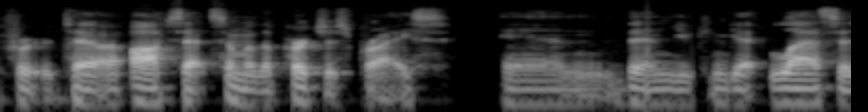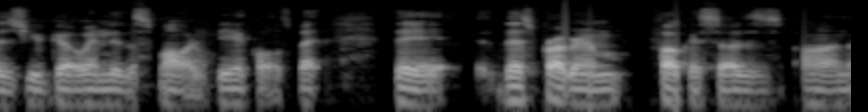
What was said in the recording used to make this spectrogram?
for to offset some of the purchase price, and then you can get less as you go into the smaller vehicles. But the this program focuses on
